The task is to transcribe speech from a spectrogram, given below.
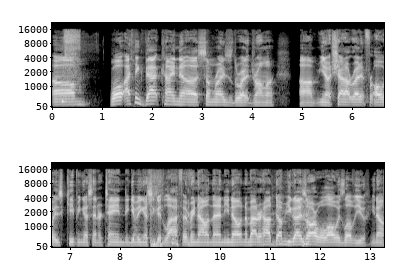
Um. Well, I think that kind of uh, summarizes the Reddit drama. Um, you know, shout out Reddit for always keeping us entertained and giving us a good laugh every now and then. You know, no matter how dumb you guys are, we'll always love you. You know.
